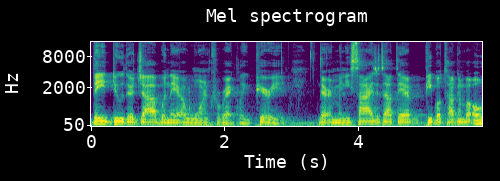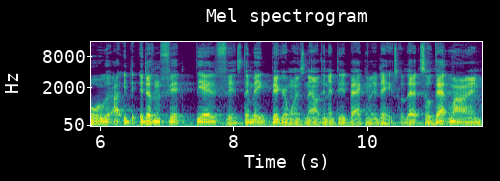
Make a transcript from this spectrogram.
They do their job when they are worn correctly, period. There are many sizes out there. People talking about, oh, it, it doesn't fit. Yeah, it fits. They make bigger ones now than it did back in the day. So that so that line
